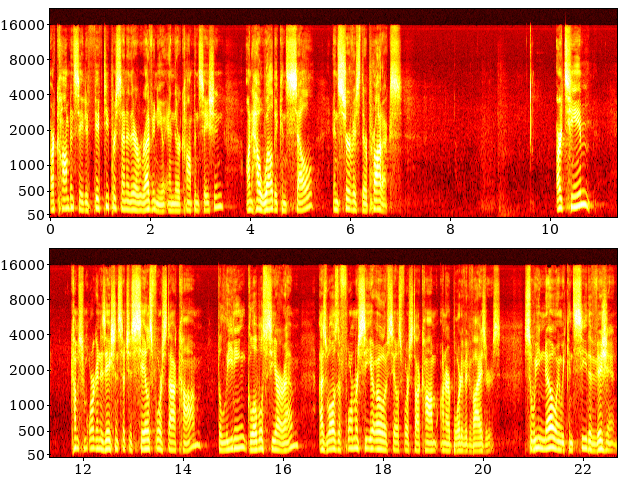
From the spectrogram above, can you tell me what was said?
are compensated 50% of their revenue and their compensation on how well they can sell and service their products. Our team comes from organizations such as Salesforce.com, the leading global CRM, as well as the former CEO of Salesforce.com on our board of advisors. So we know and we can see the vision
